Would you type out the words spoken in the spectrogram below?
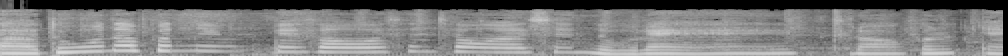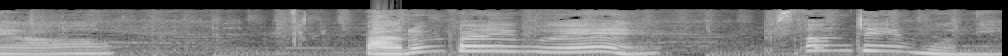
자, 도훈아버님께서 신청하신 노래 들어볼게요. 마룬5의 선데이 모닝.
